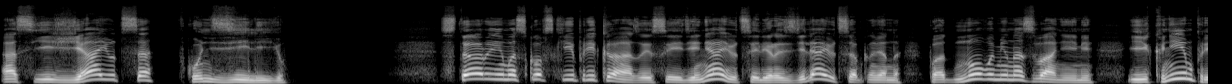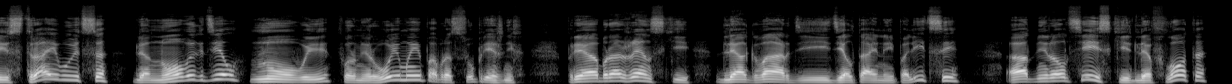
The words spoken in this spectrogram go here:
а съезжаются в конзилию. Старые московские приказы соединяются или разделяются обыкновенно под новыми названиями, и к ним пристраиваются для новых дел новые, формируемые по образцу прежних. Преображенский для гвардии и дел тайной полиции, адмиралтейский для флота,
